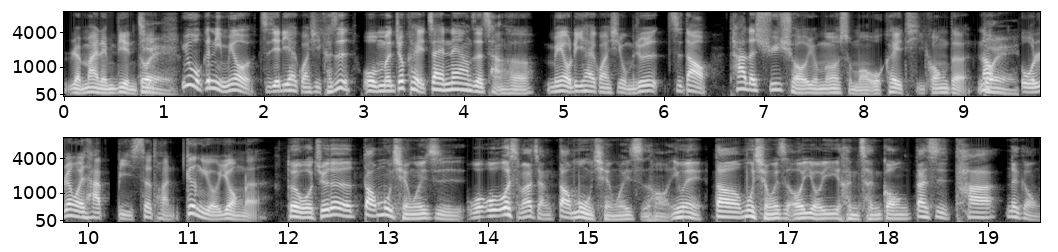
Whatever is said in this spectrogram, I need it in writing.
人脉的链接。对因为我跟你没有直接利害关系，可是我们就可以在那样子的场合没有利害关系，我们就是知道他的需求有没有什么我可以提供的。那我认为他比社团更有用了。对，我觉得到目前为止，我我为什么要讲到目前为止哈？因为到目前为止，O E O E 很成功，但是他那种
